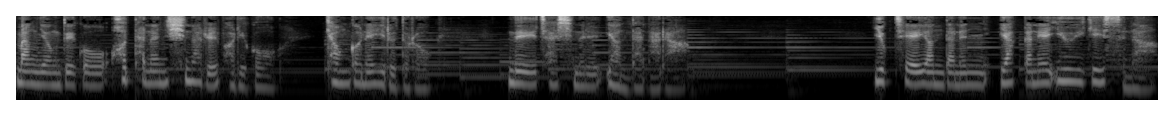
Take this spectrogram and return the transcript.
망령되고 허탄한 신화를 버리고 경건에 이르도록 네 자신을 연단하라. 육체의 연단은 약간의 유익이 있으나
